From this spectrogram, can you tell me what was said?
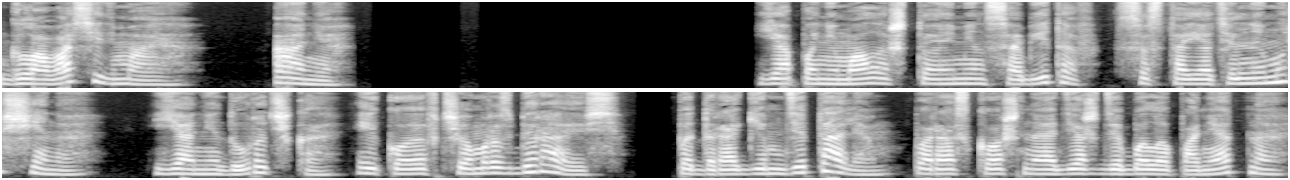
Глава седьмая. Аня. Я понимала, что Эмин Сабитов — состоятельный мужчина. Я не дурочка и кое в чем разбираюсь. По дорогим деталям, по роскошной одежде было понятно,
